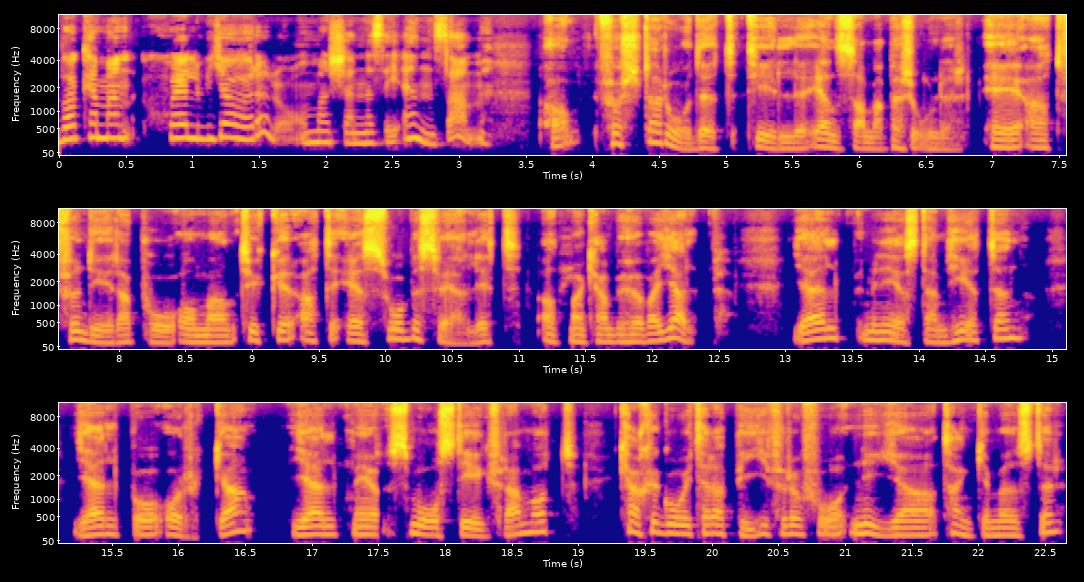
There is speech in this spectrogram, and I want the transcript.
Vad kan man själv göra då om man känner sig ensam? Ja, första rådet till ensamma personer är att fundera på om man tycker att det är så besvärligt att man kan behöva hjälp. Hjälp med nedstämdheten, hjälp att orka, hjälp med små steg framåt, kanske gå i terapi för att få nya tankemönster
